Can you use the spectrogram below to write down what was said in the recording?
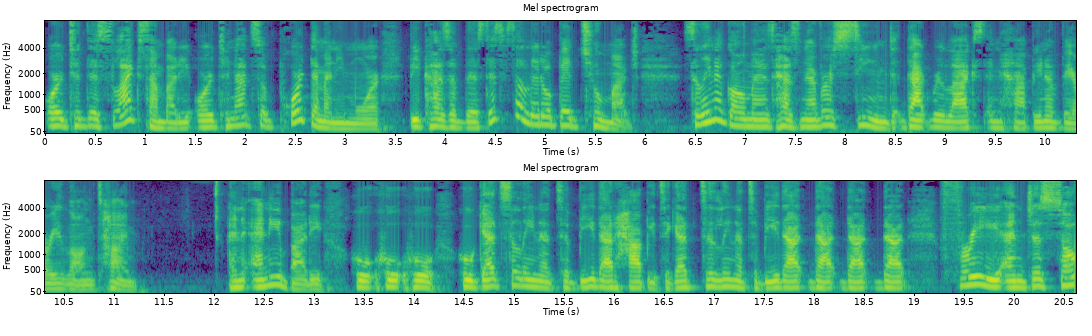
or to dislike somebody or to not support them anymore because of this, this is a little bit too much. Selena Gomez has never seemed that relaxed and happy in a very long time and anybody who who who who gets Selena to be that happy, to get Selena to be that that that that free and just so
